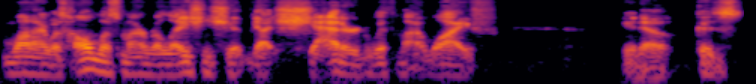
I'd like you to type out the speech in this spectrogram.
when I was homeless, my relationship got shattered with my wife, you know, because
